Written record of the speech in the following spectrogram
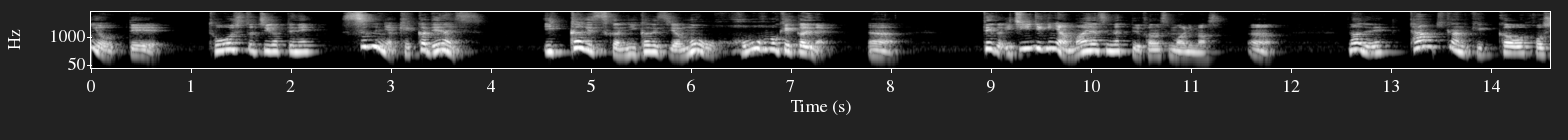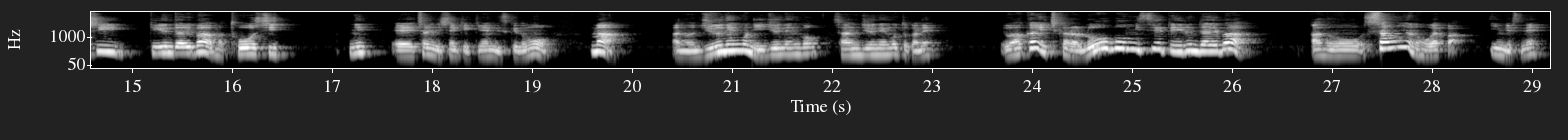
運用って投資と違ってねすぐには結果出ないです。1ヶ月か2ヶ月じゃもうほぼほぼ結果出ない、うん、っていうか一時的にはマイナスになってる可能性もあります、うん、なのでね短期間で結果を欲しいっていうんであれば、まあ、投資ね、えー、チャレンジしなきゃいけないんですけどもまああの10年後20年後30年後とかね若いうちから老後を見据えているんであればあの資産運用の方がやっぱいいんですね。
